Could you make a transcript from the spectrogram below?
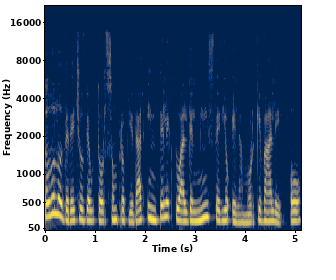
Todos los derechos de autor son propiedad intelectual del Ministerio El Amor que Vale o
